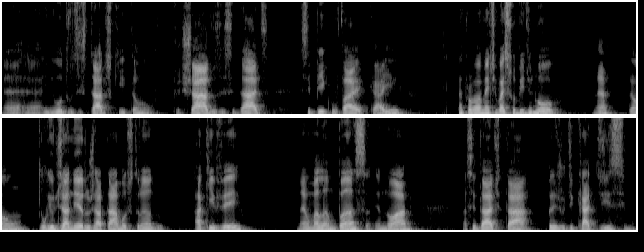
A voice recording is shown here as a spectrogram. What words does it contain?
é, é, em outros estados que estão fechados e cidades, esse pico vai cair, mas provavelmente vai subir de novo. Né? Então, o Rio de Janeiro já está mostrando a que veio, né? uma lambança enorme, a cidade está prejudicadíssima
